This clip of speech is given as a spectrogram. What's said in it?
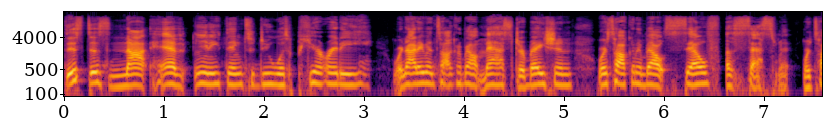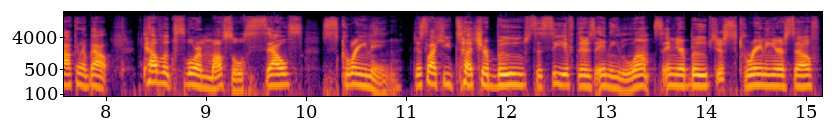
This does not have anything to do with purity. We're not even talking about masturbation. We're talking about self assessment. We're talking about pelvic floor muscle self screening. Just like you touch your boobs to see if there's any lumps in your boobs, you're screening yourself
